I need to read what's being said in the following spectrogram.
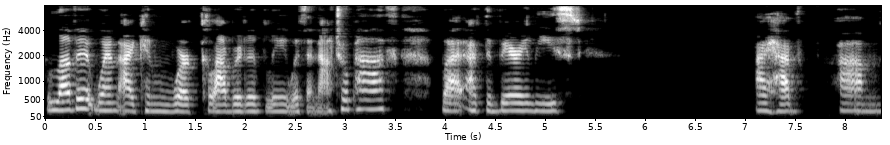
love it when I can work collaboratively with a naturopath, but at the very least, I have um,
